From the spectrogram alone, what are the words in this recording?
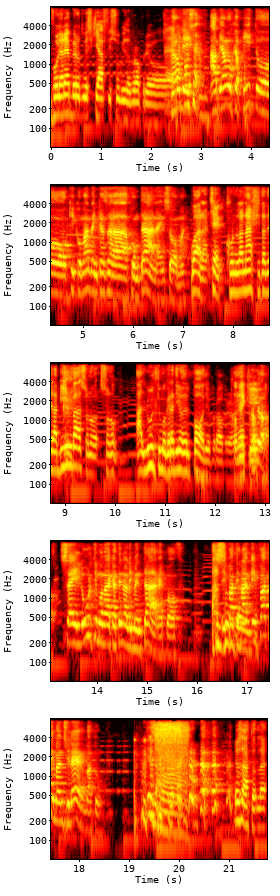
volerebbero due schiaffi subito proprio. Eh, Però Quindi forse- abbiamo capito chi comanda in casa Fontana, insomma. Guarda, cioè, Sì. con la nascita della bimba sono, sono all'ultimo gradino del podio proprio. Non Come è che... Proprio sei l'ultimo nella catena alimentare, Poz. Infatti, ma- infatti mangi l'erba tu. Esatto. esatto, la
